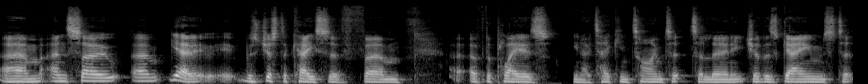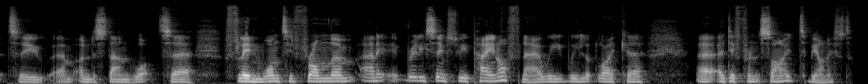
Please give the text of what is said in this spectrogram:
Um, and so, um, yeah, it, it, was just a case of um, of the players, you know, taking time to, to learn each other's games, to to um, understand what uh, Flynn wanted from them, and it, it, really seems to be paying off now. We we look like a, a different side, to be honest.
